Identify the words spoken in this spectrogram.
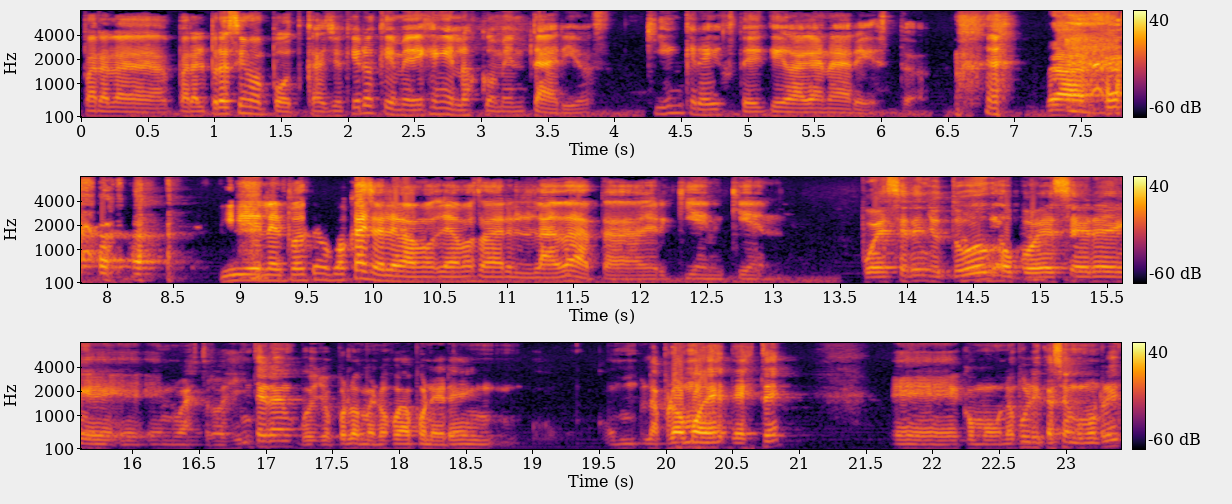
Para, la, para el próximo podcast, yo quiero que me dejen en los comentarios. ¿Quién cree usted que va a ganar esto? y en el próximo podcast ya le vamos, le vamos a dar la data, a ver quién, quién. Puede ser en YouTube o puede ser en, en nuestros Instagram. Pues yo por lo menos voy a poner en la promo de, este, eh, como una publicación, como un read,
